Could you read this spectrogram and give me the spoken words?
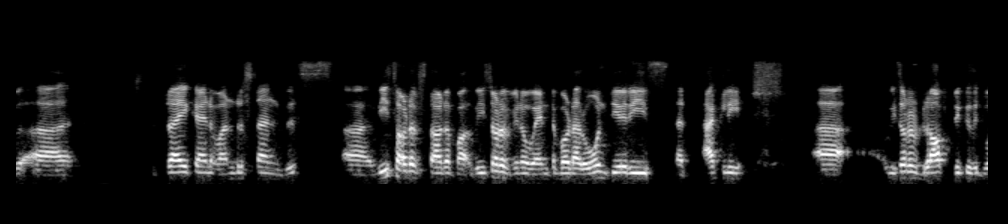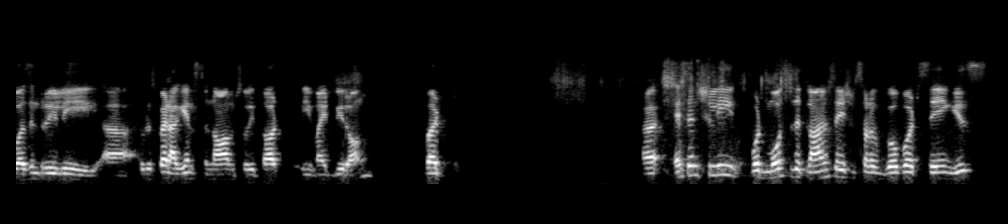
uh, to try kind of understand this. Uh, we sort of started, we sort of you know went about our own theories that actually uh, we sort of dropped because it wasn't really uh, it was quite against the norm, so we thought we might be wrong. But uh, essentially, what most of the translations sort of go about saying is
